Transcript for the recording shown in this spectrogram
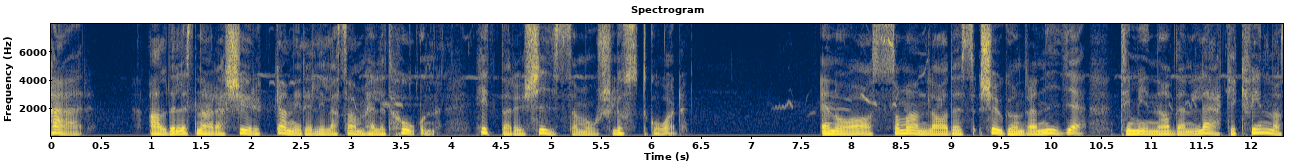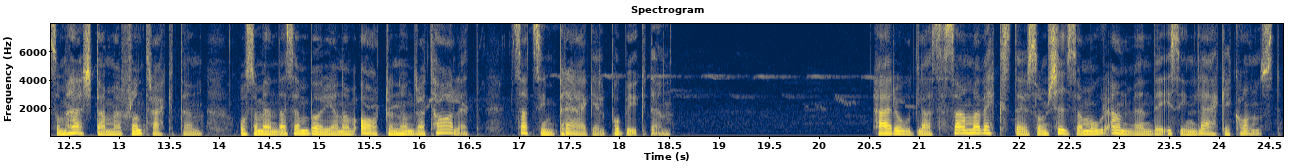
Här, alldeles nära kyrkan i det lilla samhället Horn, hittar du Kisamors lustgård. En oas som anlades 2009 till minne av den läkekvinna som härstammar från trakten och som ända sedan början av 1800-talet satt sin prägel på bygden. Här odlas samma växter som Kisamor använde i sin läkekonst.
